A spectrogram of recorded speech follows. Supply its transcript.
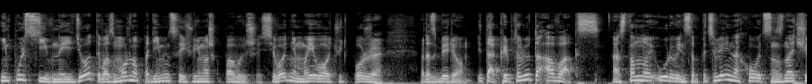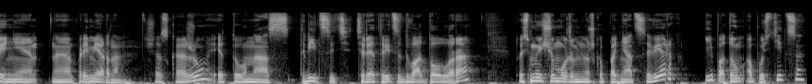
импульсивно идет и, возможно, поднимется еще немножко повыше. Сегодня мы его чуть позже разберем. Итак, криптовалюта AVAX. Основной уровень сопротивления находится на значении э, примерно, сейчас скажу, это у нас 30-32 доллара. То есть мы еще можем немножко подняться вверх и потом опуститься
